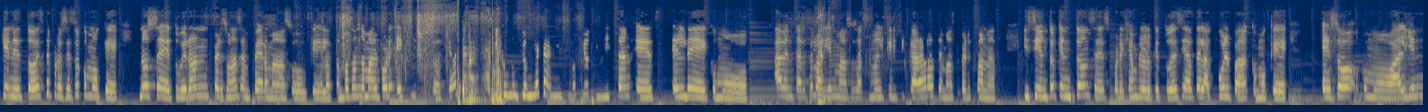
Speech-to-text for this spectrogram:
que en todo este proceso como que, no sé, tuvieron personas enfermas o que la están pasando mal por X situación y como que un mecanismo que utilizan es el de como aventárselo a alguien más, o sea, como el criticar a las demás personas. Y siento que entonces, por ejemplo, lo que tú decías de la culpa, como que eso, como alguien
